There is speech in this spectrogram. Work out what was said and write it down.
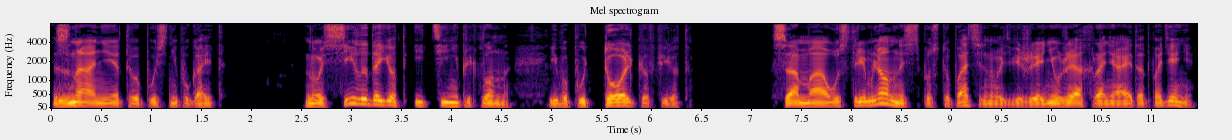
Знание этого пусть не пугает но силы дает идти непреклонно, ибо путь только вперед. Сама устремленность поступательного движения уже охраняет от падения.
